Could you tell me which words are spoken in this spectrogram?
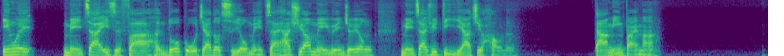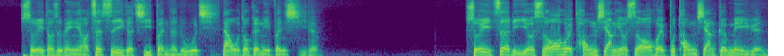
因为。美债一直发，很多国家都持有美债，它需要美元就用美债去抵押就好了，大家明白吗？所以，投资朋友，这是一个基本的逻辑，那我都跟你分析了。所以这里有时候会同向，有时候会不同向，跟美元，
